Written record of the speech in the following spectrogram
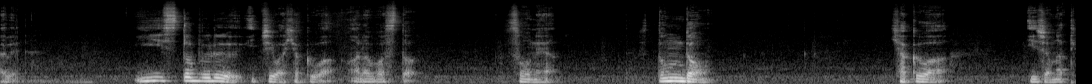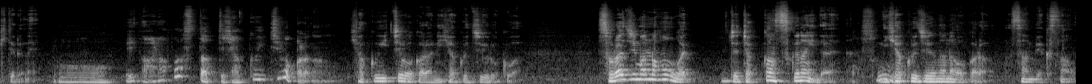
やべイーストブルー1話100話アラバスタ。そうね。どんどん100話以上になってきてるね。えアラバスタって101話からなの？101話から216話空島の方がじゃ若干少ないんだね。あそうなんだ。217話から303話へ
